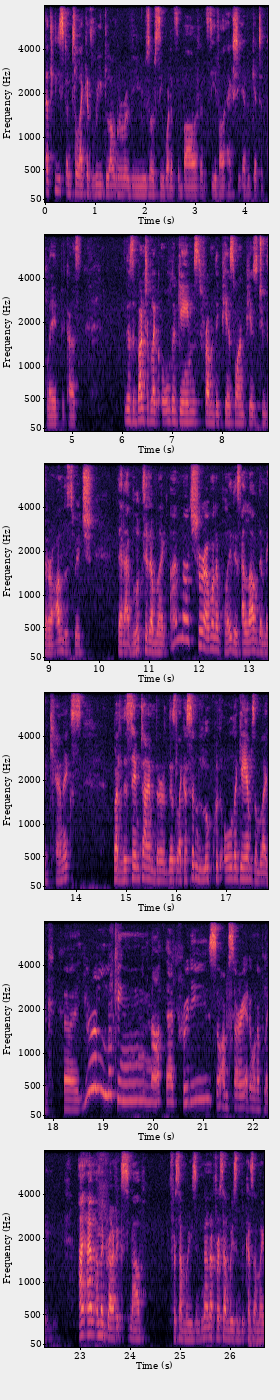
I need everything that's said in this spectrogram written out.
at least until I can read longer reviews or see what it's about and see if I'll actually ever get to play it because there's a bunch of like older games from the PS1, PS2 that are on the Switch that I've looked at. I'm like, I'm not sure I want to play this. I love the mechanics, but at the same time, there there's like a certain look with older games. I'm like, uh, you're looking not that pretty, so I'm sorry, I don't want to play you. I, I'm a graphics snob for some reason. No, not for some reason because I'm a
